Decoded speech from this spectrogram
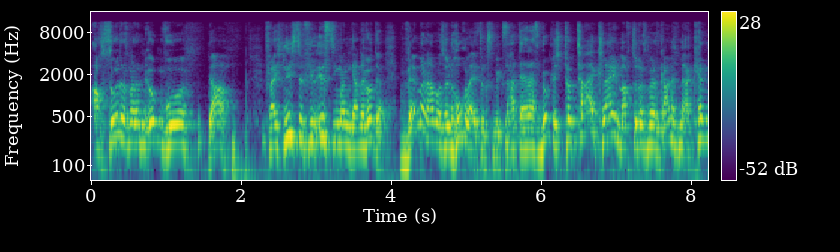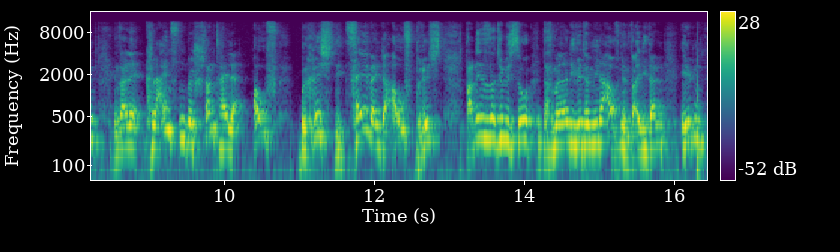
auch so, dass man dann irgendwo ja, vielleicht nicht so viel ist wie man gerne würde. Wenn man aber so einen Hochleistungsmixer hat der das wirklich total klein macht sodass man das gar nicht mehr erkennt, in seine kleinsten Bestandteile aufbricht, die Zellwände aufbricht, dann ist es natürlich so dass man die Vitamine aufnimmt, weil die dann eben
